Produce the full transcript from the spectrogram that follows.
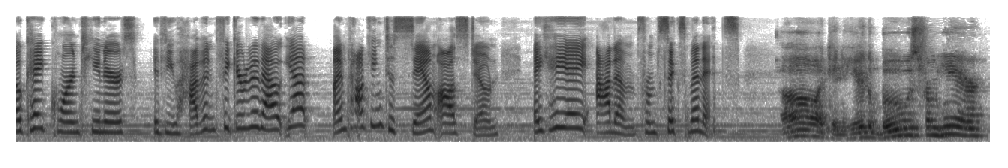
Okay, quarantiners, if you haven't figured it out yet, I'm talking to Sam Oz Stone, aka Adam from Six Minutes. Oh, I can hear the boos from here.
